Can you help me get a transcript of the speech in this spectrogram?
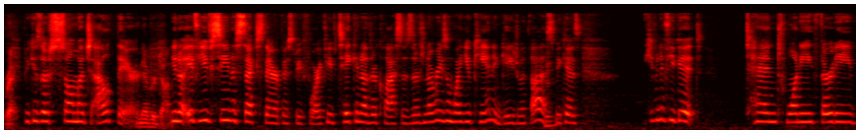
Right. Because there's so much out there. never done You know, if you've seen a sex therapist before, if you've taken other classes, there's no reason why you can't engage with us Mhm. because even if you get 10, 20, 30,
